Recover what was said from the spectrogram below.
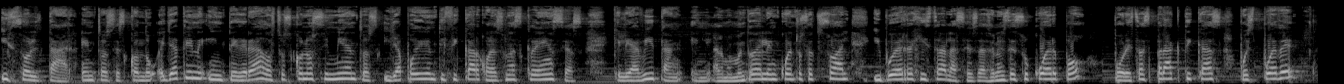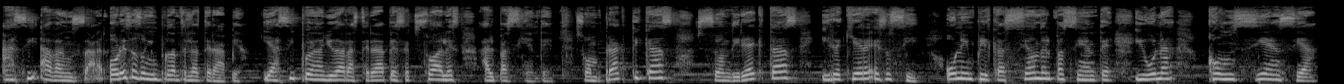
y soltar. Entonces, cuando ella tiene integrados estos conocimientos y ya puede identificar cuáles son las creencias que le habitan en, al momento del encuentro sexual y puede registrar las sensaciones de su cuerpo, por estas prácticas, pues puede así avanzar. Por eso son importantes la terapia y así pueden ayudar las terapias sexuales al paciente. Son prácticas, son directas y requiere, eso sí, una implicación del paciente y una conciencia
